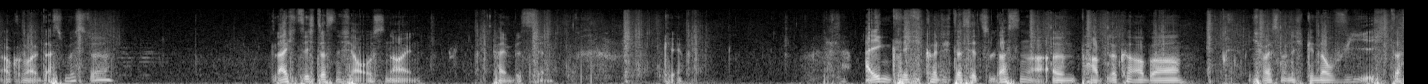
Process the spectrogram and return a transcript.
Aber guck mal, das müsste... Gleicht sich das nicht aus? Nein kein bisschen. Eigentlich könnte ich das jetzt lassen, äh, ein paar Blöcke, aber ich weiß noch nicht genau, wie ich das...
